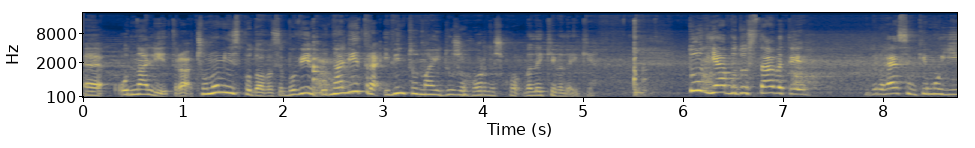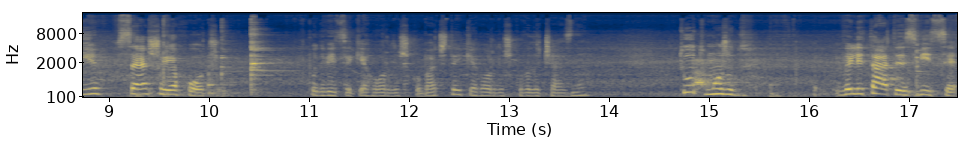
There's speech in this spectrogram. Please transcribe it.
е, одна літра. Чому мені сподобався? Бо він одна літра і він тут має дуже горлишко велике-велике. Тут я буду ставити, дорогесенькі мої, все, що я хочу. Подивіться, яке горлишко, бачите, яке горлишко величезне. Тут можуть вилітати звідси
